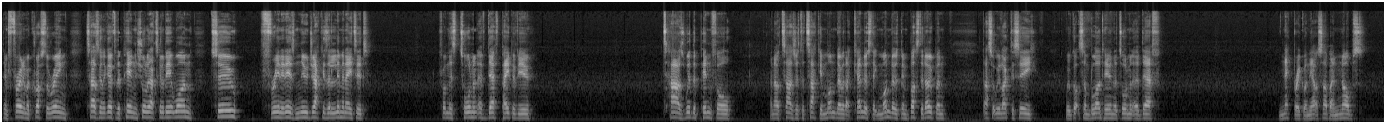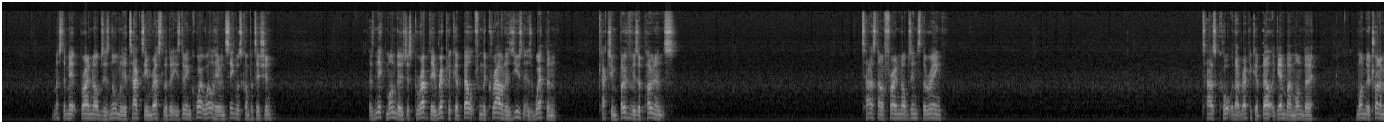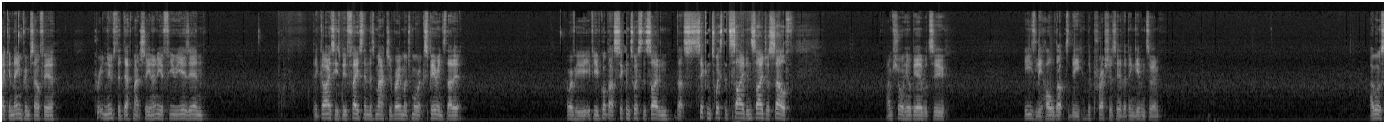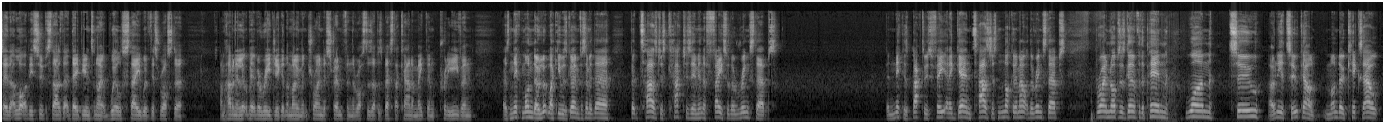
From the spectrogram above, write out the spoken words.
Then throwing him across the ring. Taz going to go for the pin. Surely that's going to be it. One, two, three, and it is. New Jack is eliminated from this Tournament of Death pay-per-view. Taz with the pinfall. And now Taz just attacking Mondo with that kendo stick. Mondo's been busted open. That's what we like to see. We've got some blood here in the Tournament of Death. Neckbreaker on the outside by Knobbs. I must admit, Brian Knobbs is normally a tag team wrestler, but he's doing quite well here in singles competition. As Nick Mondo's just grabbed a replica belt from the crowd and is using it as a weapon, catching both of his opponents. Taz now throwing Knobbs into the ring. Taz caught with that replica belt again by Mondo. Mondo trying to make a name for himself here. Pretty new to the deathmatch scene, only a few years in. The guys he's been facing in this match are very much more experienced at it. However, if you've got that sick and twisted side and that sick and twisted side inside yourself, I'm sure he'll be able to easily hold up to the, the pressures here that have been given to him. I will say that a lot of these superstars that are debuting tonight will stay with this roster. I'm having a little bit of a rejig at the moment, trying to strengthen the rosters up as best I can and make them pretty even. As Nick Mondo looked like he was going for something there, but Taz just catches him in the face with the ring steps. But Nick is back to his feet, and again, Taz just knocking him out with the ring steps. Brian Knobbs is going for the pin. One, two, only a two count. Mondo kicks out.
